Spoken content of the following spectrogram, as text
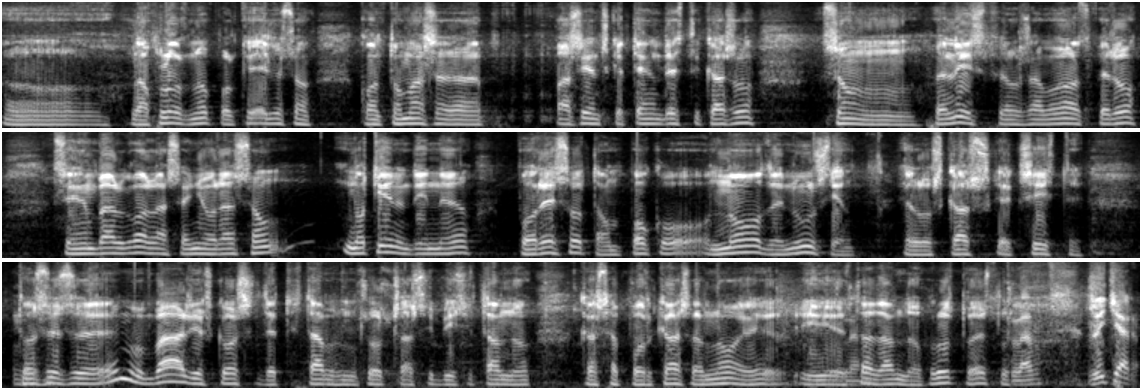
la flor, ¿no? Porque ellos son, cuanto más eh, pacientes que tengan de este caso, son felices los abogados, pero sin embargo las señoras son, no tienen dinero, por eso tampoco no denuncian en los casos que existen. Entonces, eh, varias cosas detectamos nosotros así visitando casa por casa, ¿no? Eh, y está dando fruto esto. Claro. Richard,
